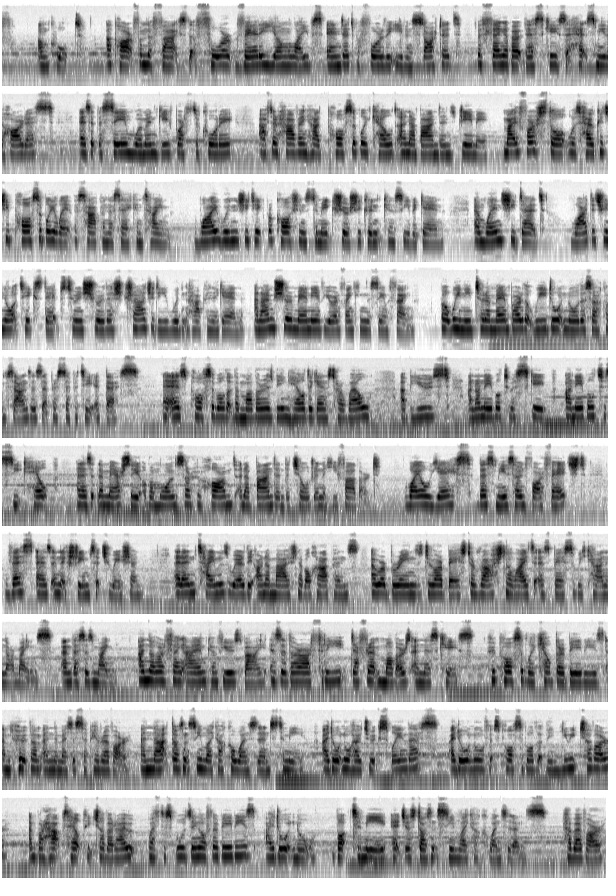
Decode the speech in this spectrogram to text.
Unquote. Apart from the fact that four very young lives ended before they even started, the thing about this case that hits me the hardest is that the same woman gave birth to Corey after having had possibly killed and abandoned Jamie. My first thought was how could she possibly let this happen a second time? Why wouldn't she take precautions to make sure she couldn't conceive again? And when she did, why did she not take steps to ensure this tragedy wouldn't happen again? And I'm sure many of you are thinking the same thing. But we need to remember that we don't know the circumstances that precipitated this. It is possible that the mother is being held against her will, abused, and unable to escape, unable to seek help, and is at the mercy of a monster who harmed and abandoned the children that he fathered. While, yes, this may sound far fetched, this is an extreme situation, and in times where the unimaginable happens, our brains do our best to rationalise it as best we can in our minds, and this is mine. Another thing I am confused by is that there are three different mothers in this case who possibly killed their babies and put them in the Mississippi River, and that doesn't seem like a coincidence to me. I don't know how to explain this. I don't know if it's possible that they knew each other and perhaps helped each other out with disposing of their babies, I don't know. But to me, it just doesn't seem like a coincidence. However,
